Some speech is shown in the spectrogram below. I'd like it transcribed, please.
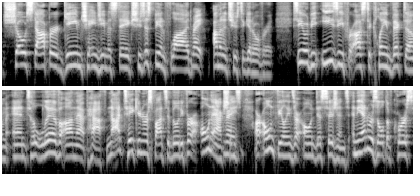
showstopper, game changing mistake. She's just being flawed. Right. I'm going to choose to get over it. See, it would be easy for us to claim victim and to live on that path, not taking responsibility for our own actions, Right. our own feelings, our own decisions. And the end result, of course,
